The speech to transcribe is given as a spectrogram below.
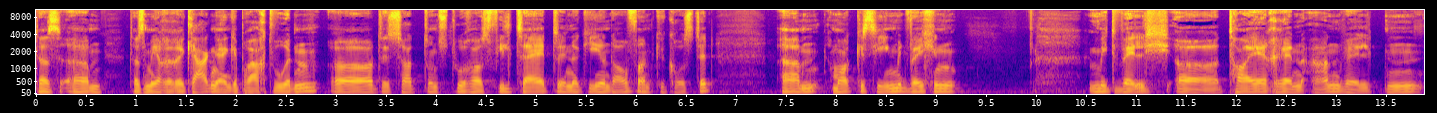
dass, ähm, dass mehrere Klagen eingebracht wurden. Äh, das hat uns durchaus viel Zeit, Energie und Aufwand gekostet. Ähm, man hat gesehen, mit welchen mit welch äh, teuren Anwälten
